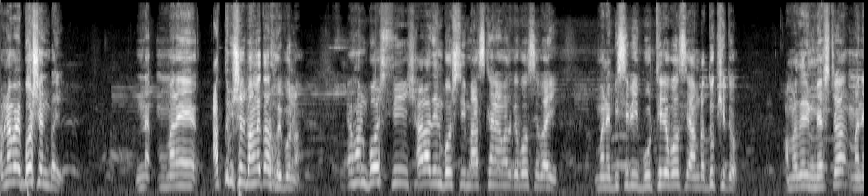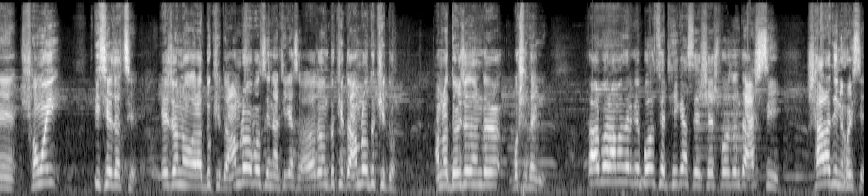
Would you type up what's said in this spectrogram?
আমরা ভাই, বসেন ভাই। মানে আত্মবিশ্বাস ভাঙলে তার হইব না। এখন বসছি, সারাদিন বসছি, মাঝখানে আমাদেরকে বলছে, ভাই মানে বিসিবি বোর্ড থেকে বলছে, আমরা দুঃখিত। আমাদের ম্যাচটা মানে সময় পিছিয়ে যাচ্ছে। এই জন্য ওরা দুঃখিত। আমরাও বলছি, না, ঠিক আছে, ওরা যখন দুঃখিত, আমরাও দুঃখিত। আমরা ধৈর্য ধরে বসে থাকি। তারপর আমাদেরকে বলছে, ঠিক আছে, শেষ পর্যন্ত আসছি। সারাদিন হয়েছে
